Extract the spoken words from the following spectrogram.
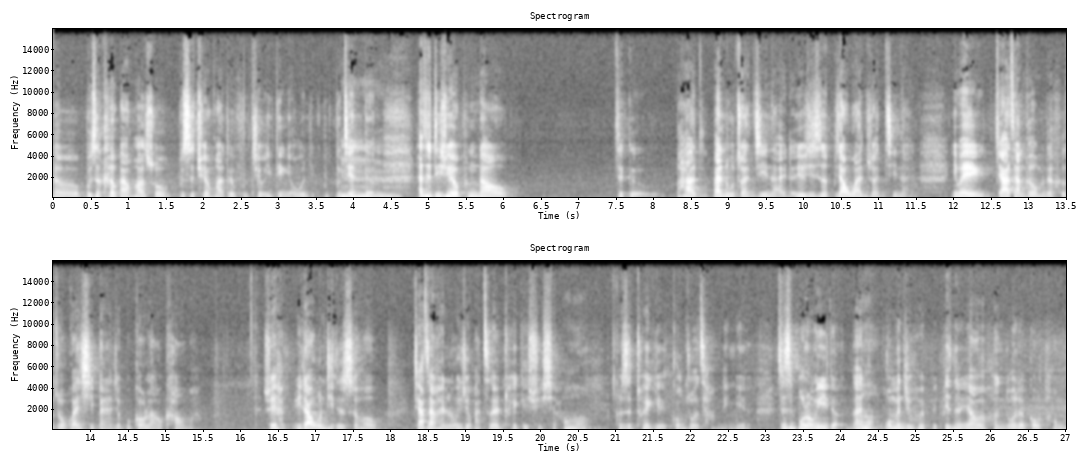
呃，不是刻板化说，不是全华德福就一定有问题，不不见得。嗯但是的确有碰到这个他半路转进来的，尤其是比较晚转进来的，因为家长跟我们的合作关系本来就不够牢靠嘛，所以遇到问题的时候，家长很容易就把责任推给学校。哦，或是推给工作场里面，这是不容易的。那嗯我们就会变变成要有很多的沟通。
